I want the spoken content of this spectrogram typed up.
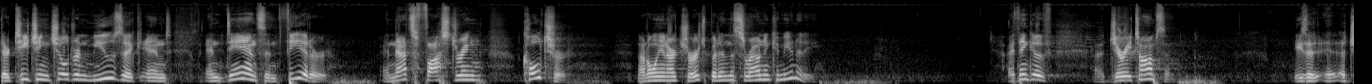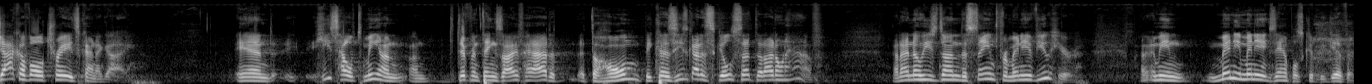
they're teaching children music and, and dance and theater, and that's fostering culture, not only in our church, but in the surrounding community. I think of uh, Jerry Thompson. He's a, a jack of all trades kind of guy. And he's helped me on, on different things I've had at, at the home because he's got a skill set that I don't have. And I know he's done the same for many of you here. I mean, many, many examples could be given.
